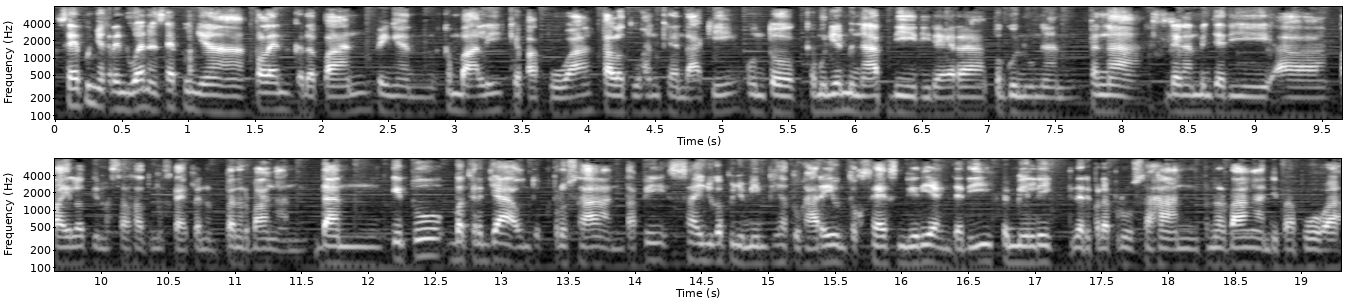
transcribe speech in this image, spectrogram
saya punya kerinduan dan saya punya plan ke depan pengen kembali ke Papua kalau Tuhan kehendaki untuk kemudian mengabdi di daerah pegunungan tengah dengan menjadi uh, pilot di salah satu maskapai penerbangan dan itu bekerja untuk perusahaan tapi saya juga punya mimpi satu hari untuk saya sendiri yang jadi pemilik daripada perusahaan penerbangan di Papua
